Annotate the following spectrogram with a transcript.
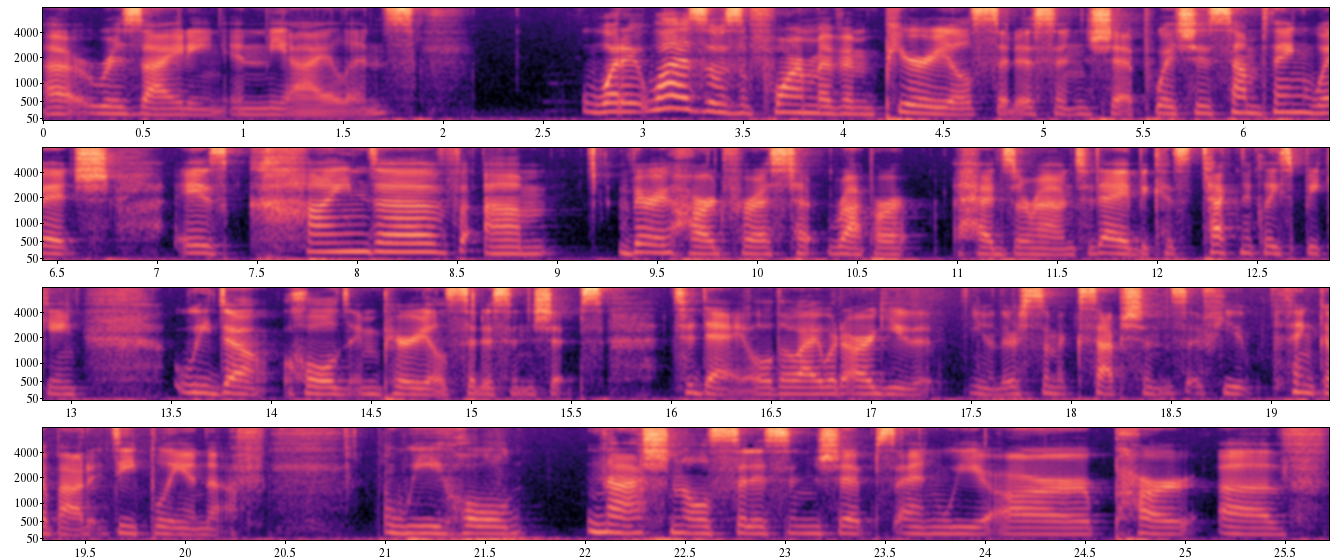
uh, residing in the islands. What it was was a form of imperial citizenship, which is something which is kind of um, very hard for us to wrap our heads around today because technically speaking we don't hold imperial citizenships today. Although i would argue that you know there's some exceptions if you think about it deeply enough. We hold national citizenships and we are part of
